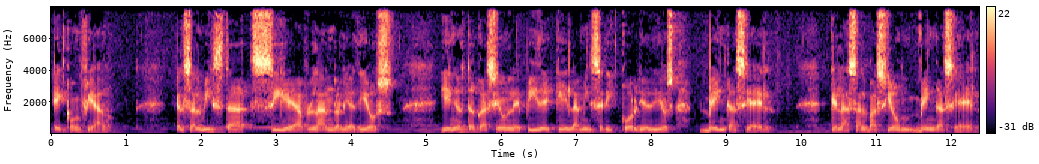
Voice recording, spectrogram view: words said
he confiado. El salmista sigue hablándole a Dios y en esta ocasión le pide que la misericordia de Dios venga hacia él, que la salvación venga hacia él,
